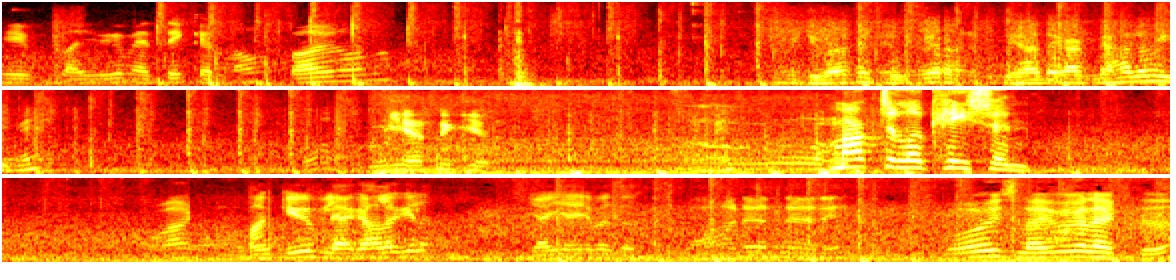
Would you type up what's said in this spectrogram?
ඒ ලයිව මැත්තෙන් කරනවා. පායනවා දුකිය දෙහා දෙකක් ගහලා ඉන්නේ කියන්න කිය Marked a location. Thank you. Flag, hala gila. Yeah, yeah, yeah. Boys, live like this.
